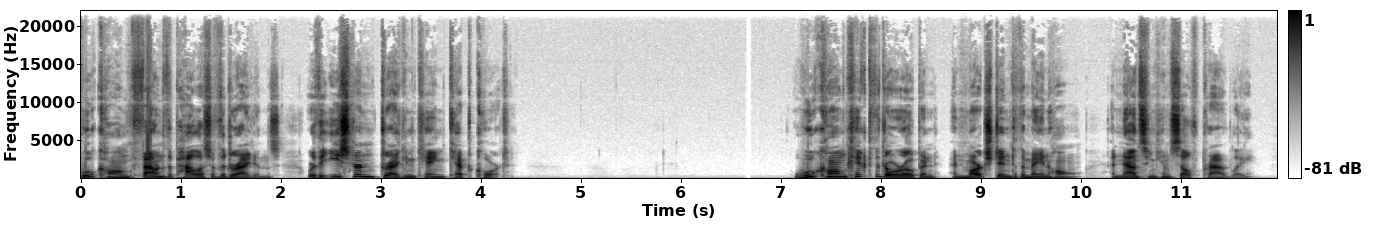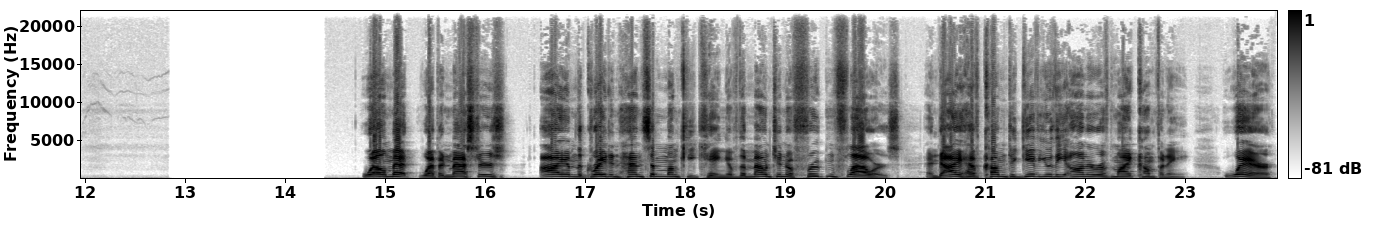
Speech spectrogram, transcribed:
Wukong found the Palace of the Dragons, where the Eastern Dragon King kept court. Wukong kicked the door open and marched into the main hall, announcing himself proudly. Well met, weapon masters. I am the great and handsome Monkey King of the Mountain of Fruit and Flowers, and I have come to give you the honor of my company. Where,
